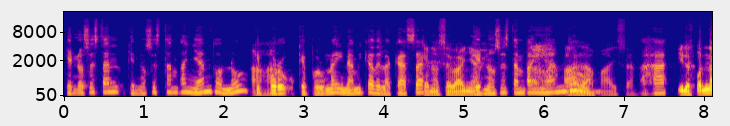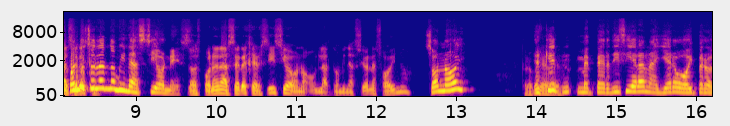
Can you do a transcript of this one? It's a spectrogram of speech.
Que no se están, que no se están bañando, ¿no? Que por, que por una dinámica de la casa, Que no se bañan. que no se están bañando. A la maisa. Ajá. Y los ponen a hacer ¿Cuándo son las nominaciones? los ponen a hacer ejercicio o no, las nominaciones hoy, ¿no? ¿Son hoy? Creo Es que me perdí si eran ayer o hoy, pero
